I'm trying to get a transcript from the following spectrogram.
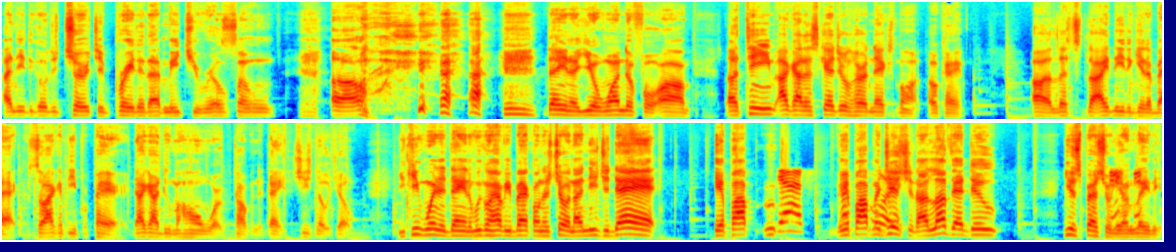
I need to go to church and pray that I meet you real soon. Uh, Dana, you're wonderful. Um, uh, team, I got to schedule her next month. Okay. Uh, let's. I need to get her back so I can be prepared. I got to do my homework talking to Dana. She's no joke. You keep winning, Dana. We're gonna have you back on the show, and I need your dad, hip hop, yes. hip hop magician. I love that dude. You're special, young lady.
